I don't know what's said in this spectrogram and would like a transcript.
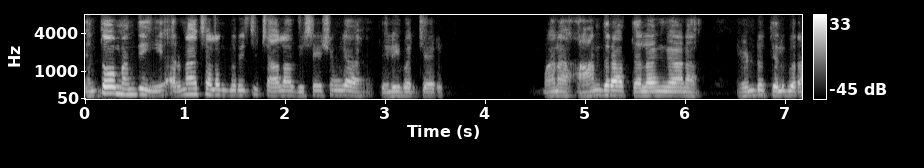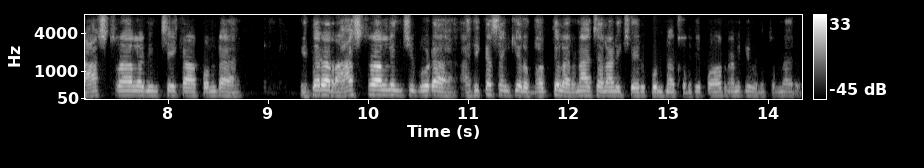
ఎంతో మంది అరుణాచలం గురించి చాలా విశేషంగా తెలియపరిచారు. మన ఆంధ్ర తెలంగాణ రెండు తెలుగు రాష్ట్రాల నుంచే కాకుండా ఇతర రాష్ట్రాల నుంచి కూడా అధిక సంఖ్యలో భక్తులు అరుణాచలానికి చేరుకుంటున్నారు. ప్రతి పౌర్ణానికి వెళుతున్నారు.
